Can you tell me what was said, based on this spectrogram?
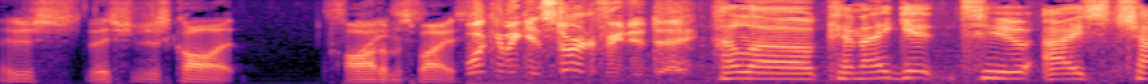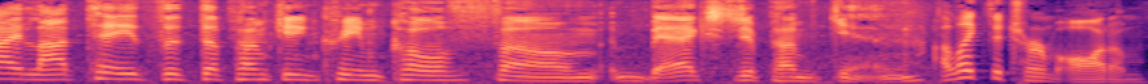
They just they should just call it autumn spice. What can we get started for you today? Hello, can I get two iced chai lattes with the pumpkin cream cold foam, extra pumpkin? I like the term autumn.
